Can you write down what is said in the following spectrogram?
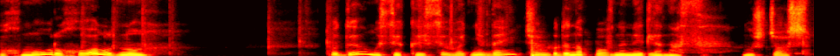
похмуро, холодно. Подивимось, який сьогодні день, чим буде наповнений для нас. Ну що ж,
